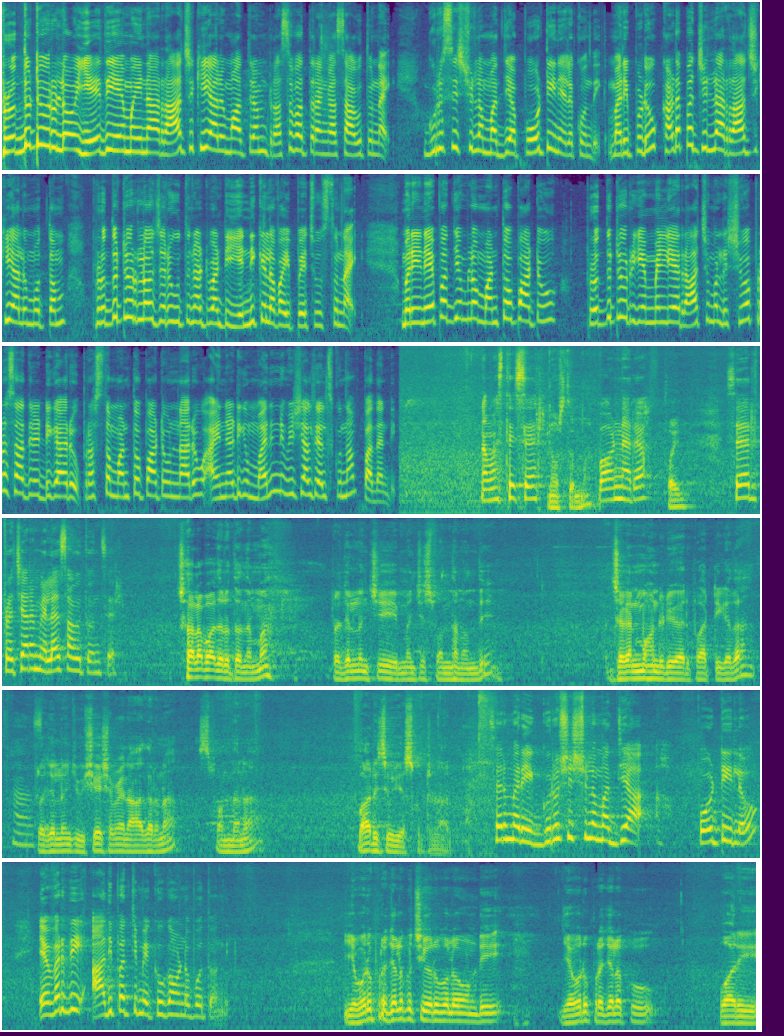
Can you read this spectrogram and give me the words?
ప్రొద్దుటూరులో ఏది ఏమైనా రాజకీయాలు మాత్రం రసవత్తరంగా సాగుతున్నాయి. గురు శిష్యుల మధ్య పోటీ నెలకొంది. మరిప్పుడు కడప జిల్లా రాజకీయాలు మొత్తం ప్రొద్దుటూరులో జరుగుతున్నటువంటి ఎన్నికల వైపే చూస్తున్నాయి. మరి ఈ నేపథ్యంలో మనతో పాటు ప్రొద్దుటూరు ఎమ్మెల్యే రాచమల్లి శివప్రసాద్ రెడ్డి గారు ప్రస్తుతం మనతో పాటు ఉన్నారు. ఆయన అడిగి మరిన్ని విషయాలు తెలుసుకుందాం. పదండి. నమస్తే సార్. నమస్తే అమ్మా. బాగున్నారా? ఫైన్ సార్ ప్రచారం ఎలా సాగుతుంది సార్? చాలా బాగా జరుగుతుందమ్మా. ప్రజల నుంచి మంచి స్పందన ఉంది. జగన్మోహన్ రెడ్డి గారి పార్టీ కదా? ప్రజల నుంచి విశేషమైన ఆదరణ స్పందన బాగా రిసీవ్ చేసుకుంటున్నారు. సార్ మరి గురు శిష్యుల మధ్య పోటీలో ఎవరిది ఆధిపత్యం ఎక్కువగా ఉండబోతోంది? ఎవరు ప్రజలకు చేరువలో ఉండి ఎవరు ప్రజలకు వారి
